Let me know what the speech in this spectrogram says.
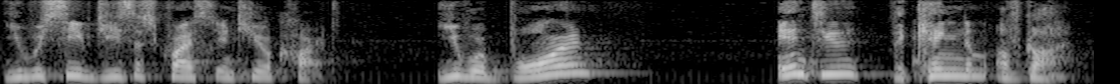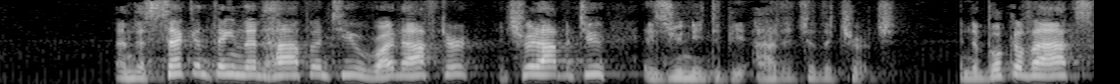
you receive Jesus Christ into your heart, you were born into the kingdom of God. And the second thing that happened to you right after, and should happen to you, is you need to be added to the church. In the book of Acts,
